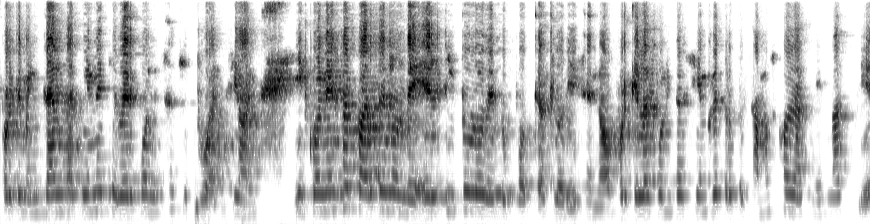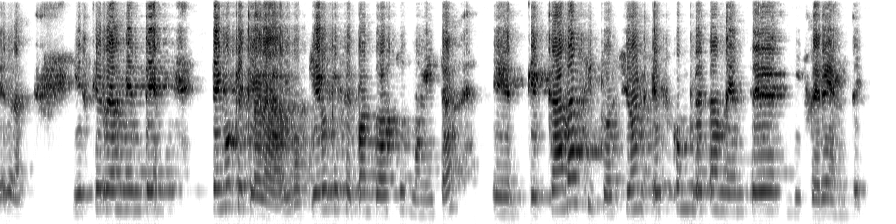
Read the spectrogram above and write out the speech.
porque me encanta, tiene que ver con esa situación y con esa parte en donde el título de tu podcast lo dice, ¿no? Porque las bonitas siempre tropezamos con las mismas piedras. Y es que realmente tengo que aclarar algo, quiero que sepan todas tus bonitas eh, que cada situación es completamente diferente.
